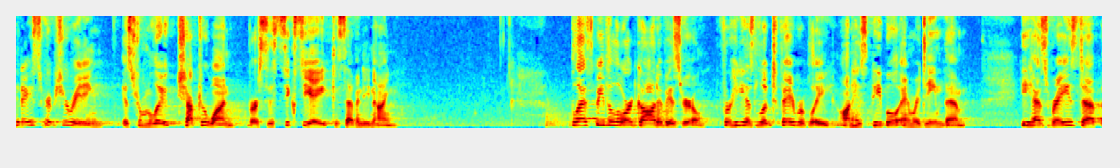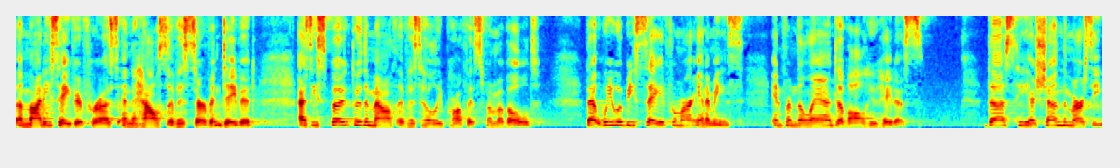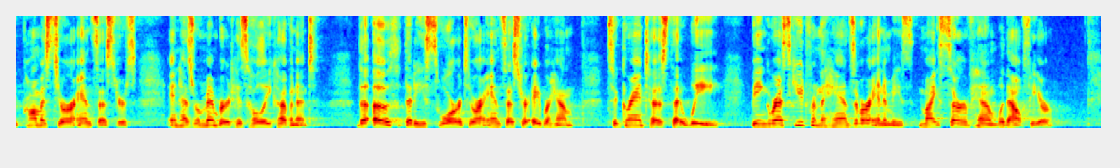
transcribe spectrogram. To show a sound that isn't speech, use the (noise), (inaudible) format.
Today's scripture reading is from Luke chapter 1, verses 68 to 79. Blessed be the Lord God of Israel, for he has looked favorably on his people and redeemed them. He has raised up a mighty Savior for us in the house of his servant David, as he spoke through the mouth of his holy prophets from of old, that we would be saved from our enemies and from the land of all who hate us. Thus he has shown the mercy promised to our ancestors and has remembered his holy covenant, the oath that he swore to our ancestor Abraham to grant us that we, being rescued from the hands of our enemies, might serve him without fear,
